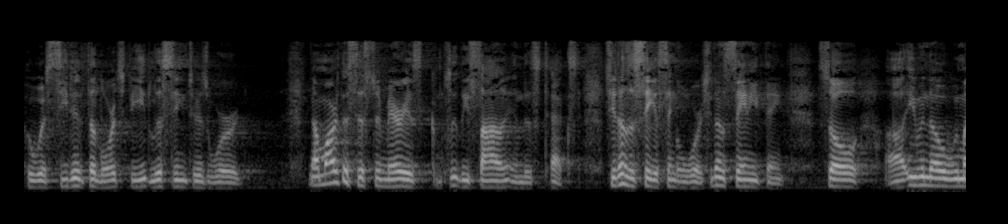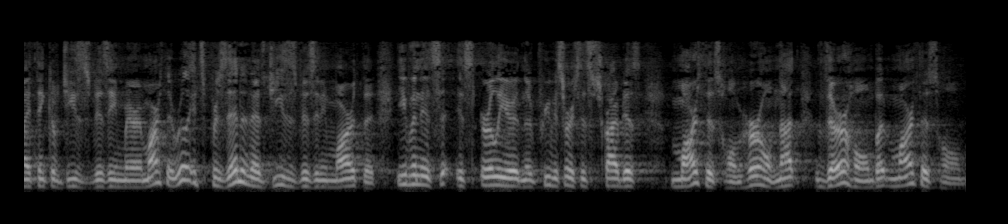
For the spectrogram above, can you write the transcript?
who was seated at the Lord's feet listening to his word. Now, Martha's sister Mary is completely silent in this text. She doesn't say a single word. She doesn't say anything. So, uh, even though we might think of Jesus visiting Mary and Martha, really it's presented as Jesus visiting Martha. Even it's, it's earlier in the previous verse, it's described as Martha's home, her home, not their home, but Martha's home.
